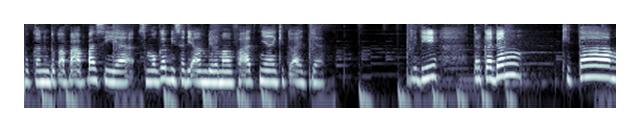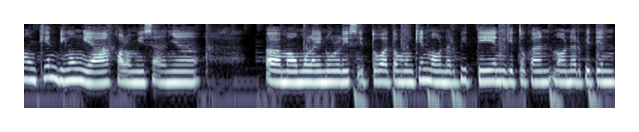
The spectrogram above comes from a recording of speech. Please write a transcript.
bukan untuk apa-apa sih ya. Semoga bisa diambil manfaatnya gitu aja. Jadi terkadang kita mungkin bingung ya kalau misalnya uh, mau mulai nulis itu atau mungkin mau nerbitin gitu kan mau nerbitin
